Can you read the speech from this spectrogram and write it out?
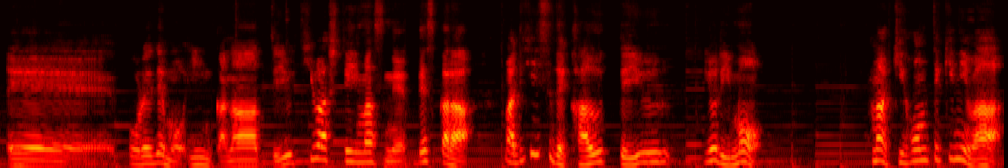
あ、えー、これでもいいんかなっていう気はしていますね。ですから、まあ、リースで買うっていうよりも、まあ、基本的には、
